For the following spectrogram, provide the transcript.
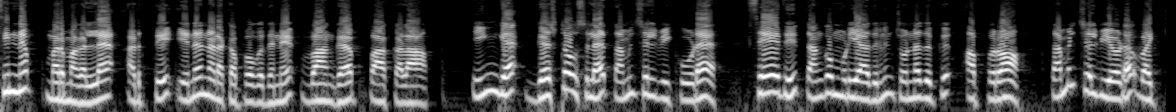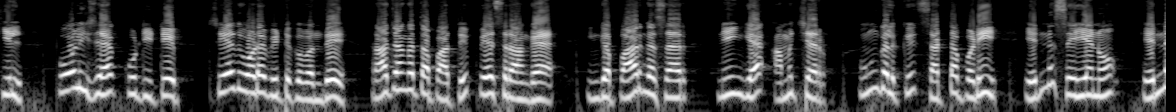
சின்ன மருமகள்ல அடுத்து என்ன நடக்க போகுதுன்னு வாங்க பார்க்கலாம். இங்க கெஸ்ட் ஹவுஸ்ல தமிழ்செல்வி கூட சேது தங்க முடியாதுன்னு சொன்னதுக்கு அப்புறம் தமிழ்செல்வியோட வக்கீல் போலீஸை கூட்டிட்டு சேதுவோட வீட்டுக்கு வந்து ராஜாங்கத்தை பார்த்து பேசுறாங்க. இங்க பாருங்க சார் நீங்க அமைச்சர் உங்களுக்கு சட்டப்படி என்ன செய்யணும் என்ன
